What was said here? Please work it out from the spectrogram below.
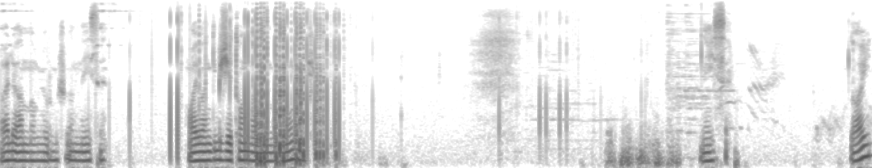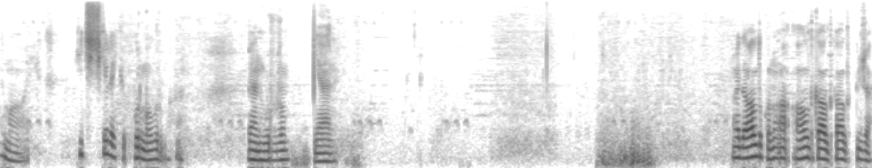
Hala anlamıyorum şu an neyse. Hayvan gibi jeton da aldım ben. Ne oluyor? Neyse. Dynamite. Hiç, hiç gerek yok. Vurma vurma. Ben vururum. Yani. Hadi aldık onu. A- aldık aldık aldık. Güzel.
